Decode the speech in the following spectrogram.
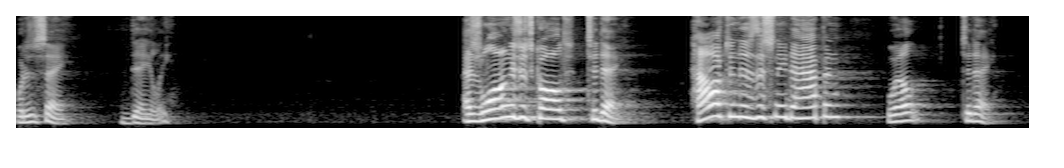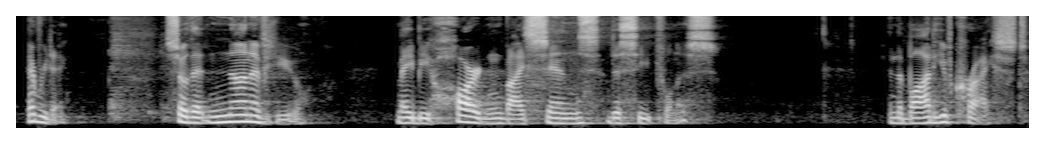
What does it say? Daily. As long as it's called today. How often does this need to happen? Well, today every day, so that none of you may be hardened by sin's deceitfulness. In the body of Christ,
